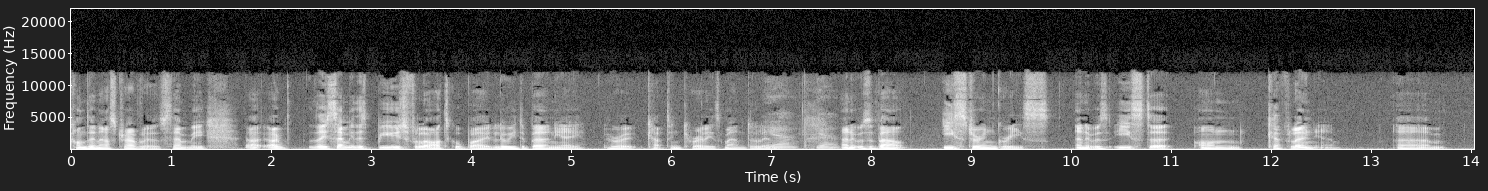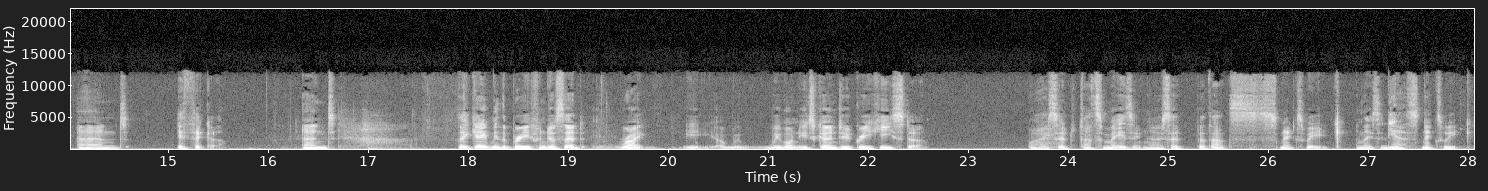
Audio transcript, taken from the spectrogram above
Condé Nast Traveller sent me. I, I, they sent me this beautiful article by Louis de Bernières, who wrote Captain Corelli's Mandolin, Yeah, yeah. and it was about Easter in Greece, and it was Easter on Kefalonia um, and Ithaca, and they gave me the brief and just said, "Right, we- we want you to go and do Greek Easter." Well, I said, "That's amazing." I said, "But that's next week," and they said, "Yes, next week."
